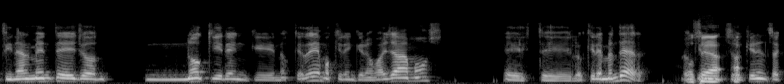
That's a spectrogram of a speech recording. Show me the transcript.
finalmente ellos no quieren que nos quedemos, quieren que nos vayamos, este, lo quieren vender. o sea, quieren ¿eh?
